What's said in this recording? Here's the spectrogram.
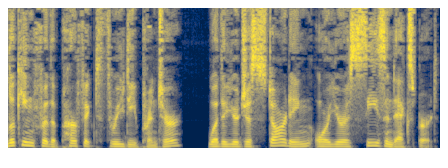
Looking for the perfect 3D printer? Whether you're just starting or you're a seasoned expert.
